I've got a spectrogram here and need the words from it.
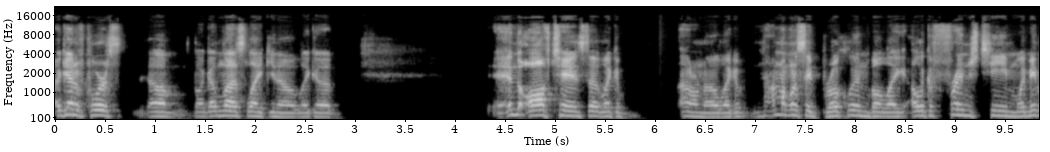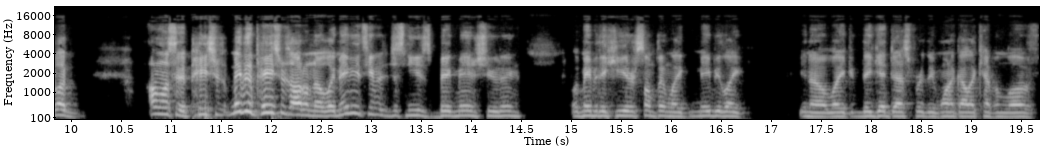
Again, of course, um, like unless like you know like a in the off chance that like a I don't know like a I'm not gonna say Brooklyn, but like like a fringe team, like maybe like I don't want to say the Pacers, maybe the Pacers. I don't know, like maybe a team that just needs big man shooting, like maybe the Heat or something. Like maybe like you know like they get desperate, they want a guy like Kevin Love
